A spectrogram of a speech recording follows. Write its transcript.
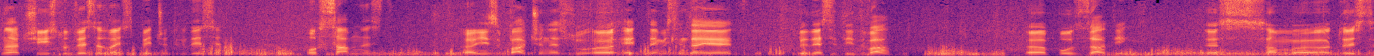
znači isto 225, 40, 18, izbačene su, ET mislim da je 52, pozadi e, sam, to jest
